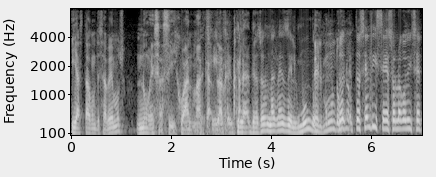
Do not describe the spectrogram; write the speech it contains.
y hasta donde sabemos no es así, Juan Maca, la verdad. de las obras más grandes del mundo. Del mundo. Entonces, él dice eso, luego dice,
